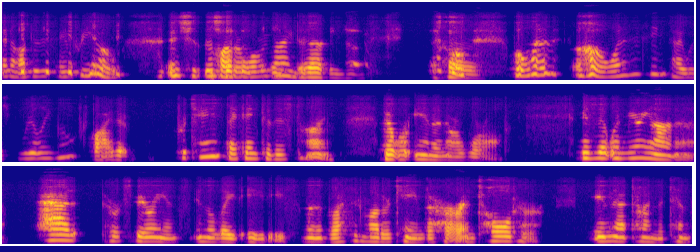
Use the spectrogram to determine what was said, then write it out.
and I'll do the same for you. And she, the mother will remind us. Fair. Oh, oh, But one of the, oh, one of the things I was really moved by that pertains, I think, to this time that we're in in our world is that when Mirjana had her experience in the late 80s when the Blessed Mother came to her and told her in that time the 10th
